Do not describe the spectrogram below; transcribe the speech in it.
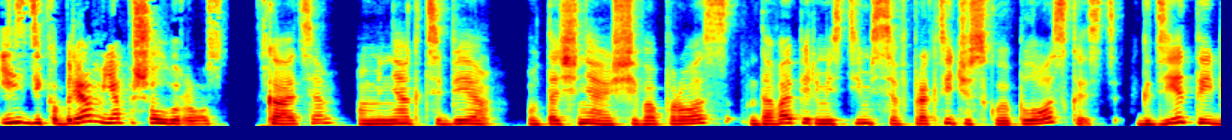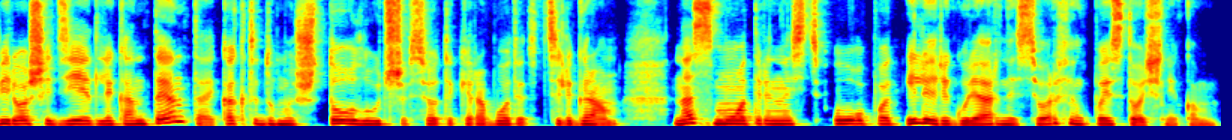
И с декабря у меня пошел рост. Катя, у меня к тебе уточняющий вопрос. Давай переместимся в практическую плоскость. Где ты берешь идеи для контента? Как ты думаешь, что лучше все-таки работает в Телеграм? Насмотренность, опыт или регулярный серфинг по источникам?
